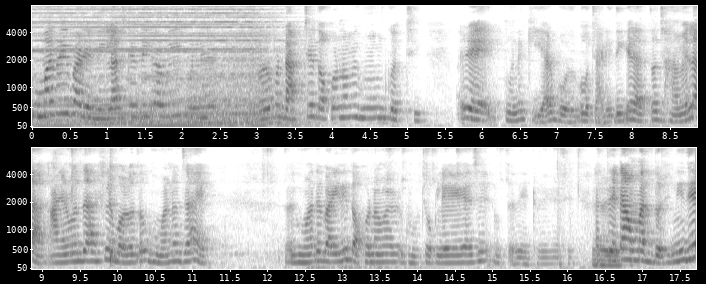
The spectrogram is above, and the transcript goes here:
ঘুমাতেই পারিনি। লাস্টের দিকে আমি মানে ও যখন ডাকছে, তখন আমি হুম করছি। রে মানে কি আর বলব? চারিদিকে এত ঝামেলা কানের মধ্যে আসলে বলো তো ঘুমানো যায়? ঘুমাতে পারিনি তখন আমার ঘুম চোখ লেগে গেছে উঠতে লেট হয়ে গেছে। আর তো এটা আমার দোষ নিজে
